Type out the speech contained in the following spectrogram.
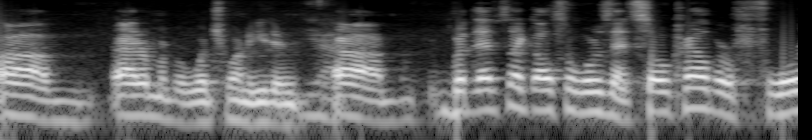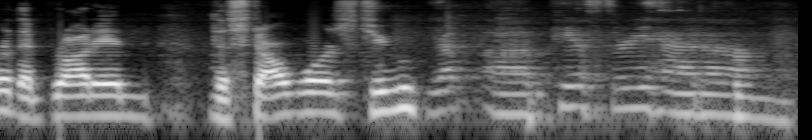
Um, I don't remember which one either. Yeah. Um, but that's like also what was that? Soul Calibur four that brought in the Star Wars two. Yep. Uh, PS3 had um,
